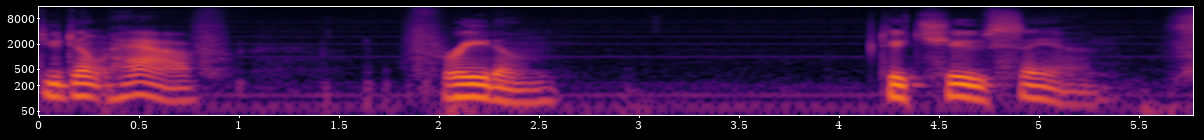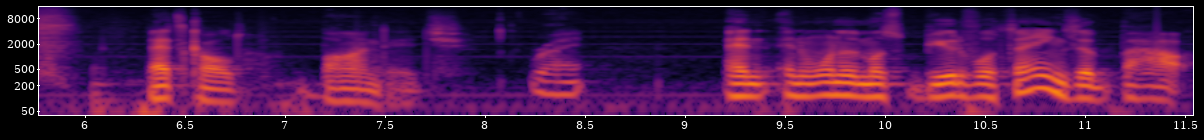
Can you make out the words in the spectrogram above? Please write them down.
you don't have freedom to choose sin. That's called bondage. Right. And, and one of the most beautiful things about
